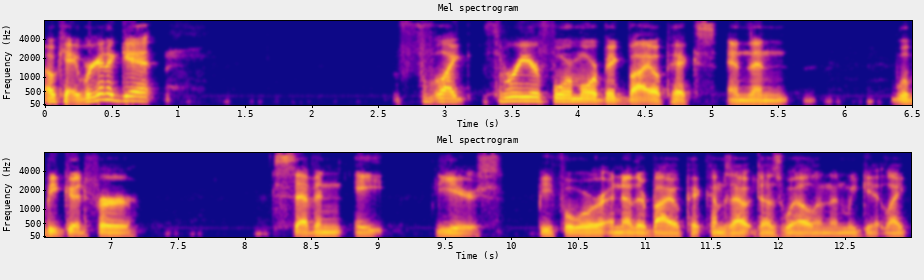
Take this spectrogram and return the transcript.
Okay. We're going to get f- like three or four more big biopics, and then we'll be good for seven, eight years before another biopic comes out, does well, and then we get like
